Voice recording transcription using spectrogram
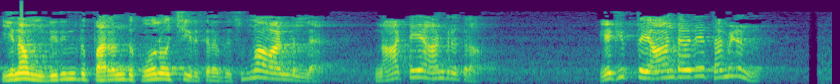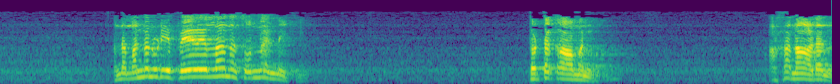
இனம் விரிந்து பறந்து கோலோச்சி இருக்கிறது சும்மா வாழ்ந்தில்ல. நாட்டையே ஆண்டிருக்கிறான். எகிப்தை ஆண்டதே தமிழன். அந்த மன்னனுடைய பெயரெல்லாம் நான் சொன்னேன் இன்னைக்கு. தொட்டக்காமன் அகநாடன்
